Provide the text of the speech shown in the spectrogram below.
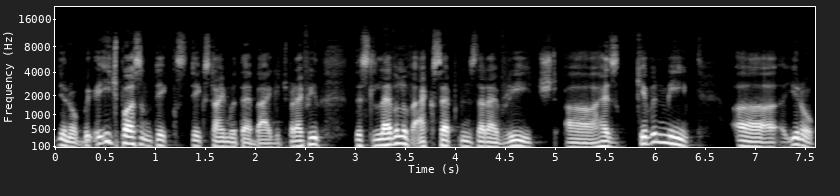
you know each person takes takes time with their baggage but i feel this level of acceptance that i've reached uh, has given me uh, you know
